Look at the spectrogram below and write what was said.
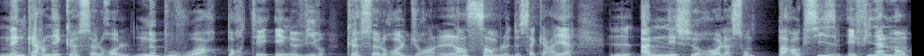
n'incarner qu'un seul rôle, ne pouvoir porter et ne vivre qu'un seul rôle durant l'ensemble de sa carrière, amener ce rôle à son paroxysme et finalement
